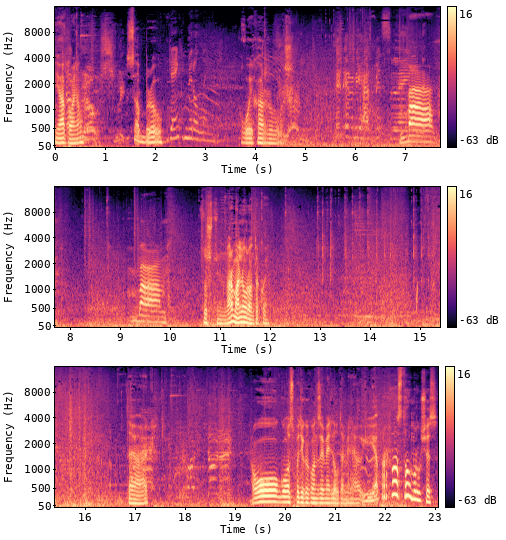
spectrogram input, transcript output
Я понял. Саб, бро. Ой, хорош. Бам. Бам. Слушайте, ну, нормальный урон такой. Так. О, господи, как он замедлил-то меня. Я просто умру сейчас.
